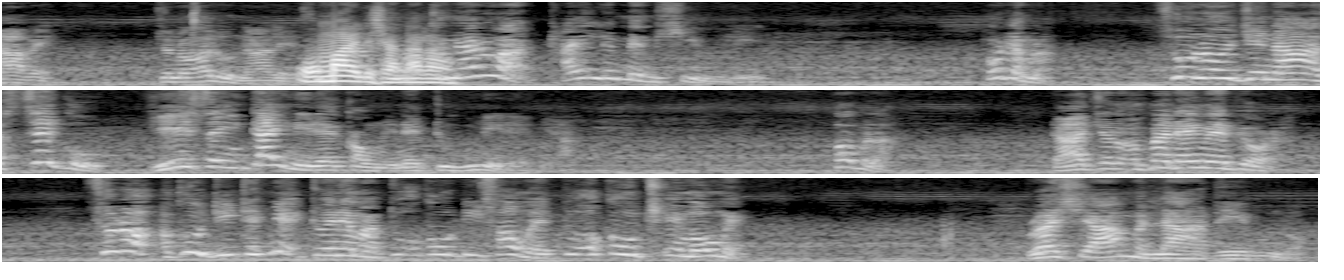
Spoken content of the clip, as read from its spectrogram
ဒါပဲကျွန်တော်အဲ့လိုနားလဲဘောမတွေချန်တာခင်တော့ဗျားတို့က time limit မရှိဘူးလေဟုတ်တယ်မလားဆိုလိုချင်တာကစစ်ကိုရေစိမ်တိုက်နေတဲ့ကောင်တွေနဲ့တူနေတယ်ဗျာဟုတ်မလားဒါကျွန်တော်အမှန်တိုင်းပဲပြောတာ ဆိုတော့အခုဒီတစ်နှစ်အတွင်းထဲမှာ तू အကုန်တီးဆောက်မယ် तू အကုန်ချေမုံမယ်ရုရှားမလာသေးဘူးနော်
